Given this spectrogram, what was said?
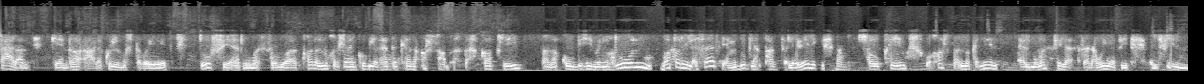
فعلا كان رائع على كل المستويات توفي هذا الممثل وقال المخرج راين كوغلر هذا كان أصعب استحقاق لي ان أقوم به من دون بطلي الاساسي يعني من دون بلاك بانثر لذلك إحنا متشوقين وخاصة أنه كمان الممثلة الثانوية في الفيلم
